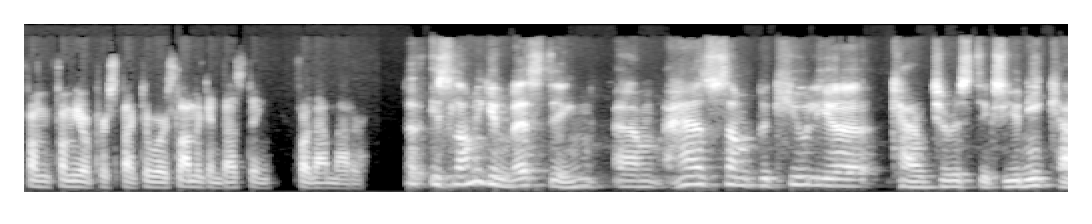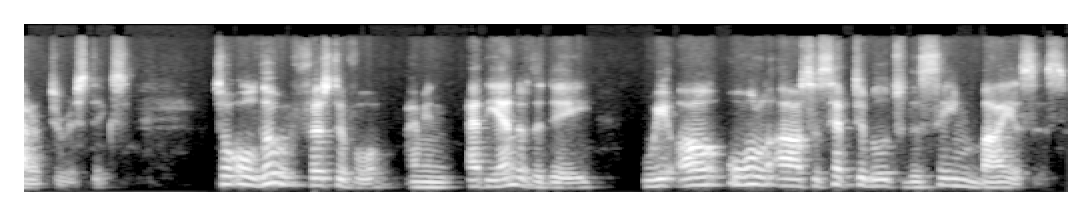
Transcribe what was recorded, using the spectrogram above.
from from your perspective, or Islamic investing, for that matter? Islamic investing um, has some peculiar characteristics, unique characteristics. So, although first of all, I mean, at the end of the day, we are all are susceptible to the same biases,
